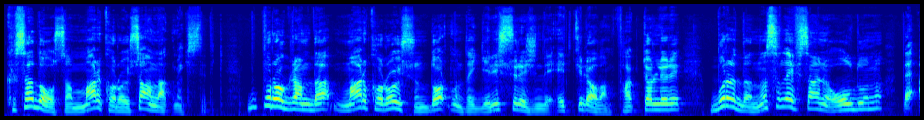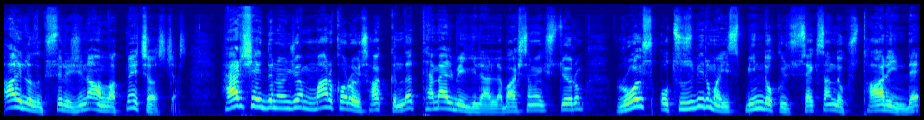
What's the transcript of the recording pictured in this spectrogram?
kısa da olsa Marco Reus'u anlatmak istedik. Bu programda Marco Reus'un Dortmund'a geliş sürecinde etkili olan faktörleri, burada nasıl efsane olduğunu ve ayrılık sürecini anlatmaya çalışacağız. Her şeyden önce Marco Reus hakkında temel bilgilerle başlamak istiyorum. Reus 31 Mayıs 1989 tarihinde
